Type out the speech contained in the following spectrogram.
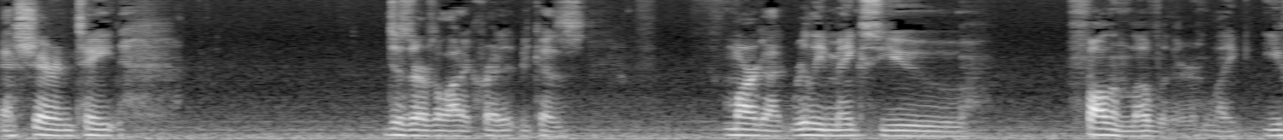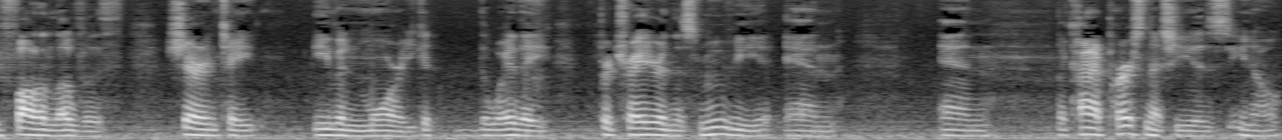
as Sharon Tate deserves a lot of credit because Margot really makes you fall in love with her. Like you fall in love with Sharon Tate even more. You get the way they portrayed her in this movie and and the kind of person that she is, you know,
